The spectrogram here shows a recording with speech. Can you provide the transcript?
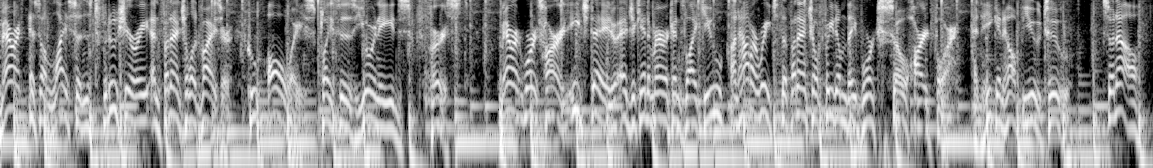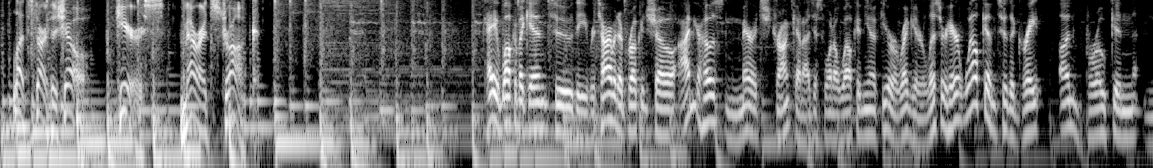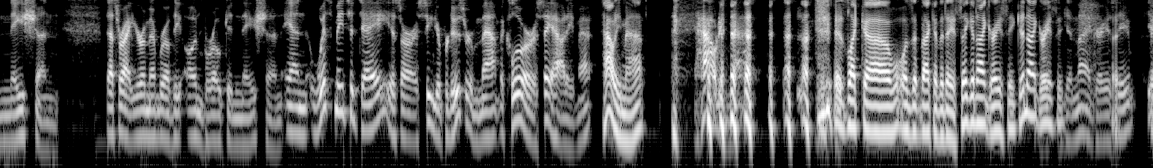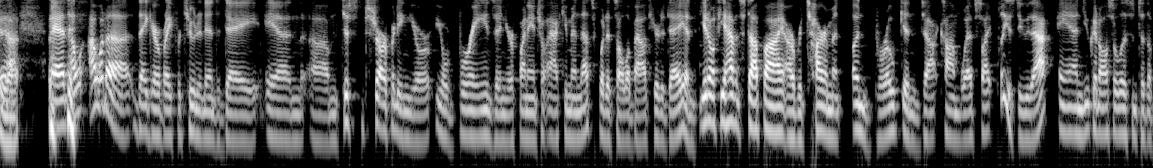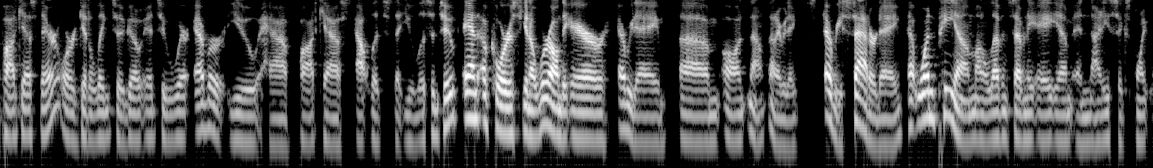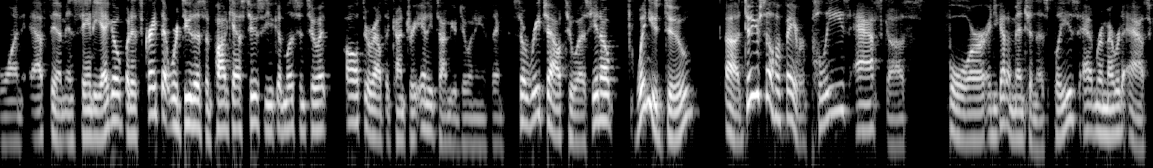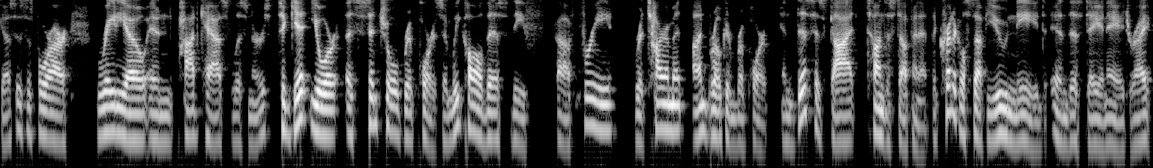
Merrit is a licensed fiduciary and financial advisor who always places your needs first. Merrit works hard each day to educate Americans like you on how to reach the financial freedom they've worked so hard for, and he can help you too. So now, let's start the show. Here's Merrit Strunk. Hey, welcome again to the Retirement Unbroken Show. I'm your host, Merrit Strunk, and I just want to welcome you. If you're a regular listener here, welcome to the great Unbroken Nation. That's right, you're a member of the Unbroken Nation. And with me today is our senior producer, Matt McClure. Say howdy, Matt. Howdy, Matt. Howdy, Matt. it's like, uh, what was it back in the day? Say goodnight, Gracie. Good night, Gracie. Good night, Gracie. Yeah. yeah and I, I want to thank everybody for tuning in today and um, just sharpening your your brains and your financial acumen. That's what it's all about here today. And you know, if you haven't stopped by our retirementunbroken.com website, please do that. And you can also listen to the podcast there or get a link to go into wherever you have podcast outlets that you listen to. And of course, you know, we're on the air every day um, on no, not every day, every Saturday at 1 p.m. on 1170 a.m. and 96.1 FM in San Diego. But it's great that we do this in podcast too, so you can listen to it all throughout the country anytime you're doing anything. So reach out to us. You know, when you do, uh, do yourself a favor. Please ask us for, and you got to mention this, please, and remember to ask us. This is for our radio and podcast listeners to get your essential reports. And we call this the uh, free retirement unbroken report and this has got tons of stuff in it. The critical stuff you need in this day and age right?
